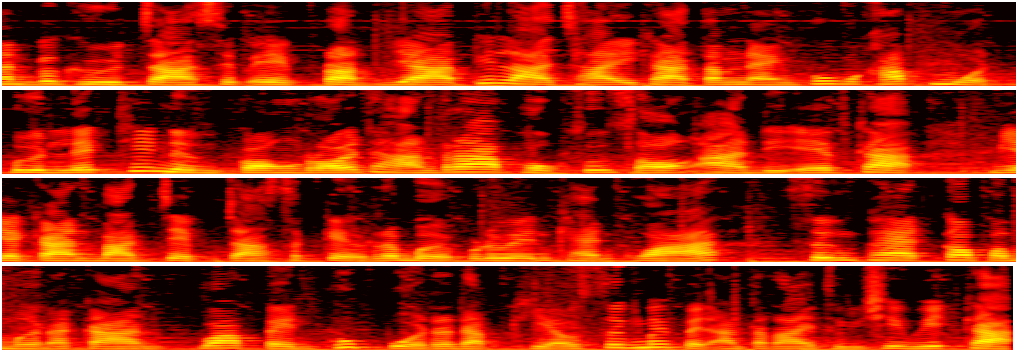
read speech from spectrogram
นั่นก็คือจ่าสิบเอกปรัชญาพิลาชัยค่ะตำแหน่งผู้บังคับหมวดปืนเล็กที่ 1 กองร้อยทหารราบ 602 RDF ค่ะ มีอาการบาดเจ็บจากสะเก็ดระเบิดบริเวณแขนขวา ซึ่งแพทย์ก็ประเมินอาการว่าเป็นผู้ป่วยระดับเขียว ซึ่งไม่เป็นอันตรายถึงชีวิตค่ะ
